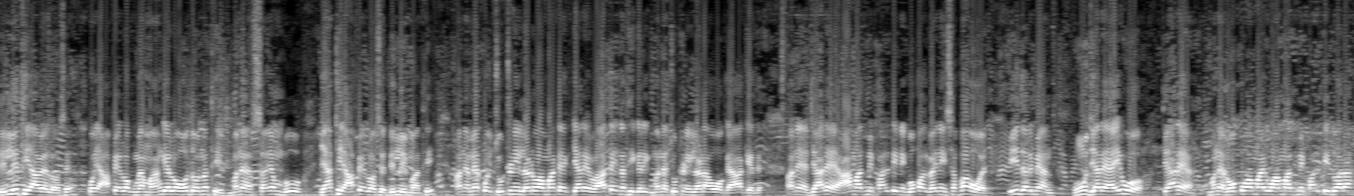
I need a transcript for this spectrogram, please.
દિલ્હીથી આવેલો છે. કોઈ આપેલો મેં માંગેલો હોદ્દો નથી. મને સ્વયંભૂ ત્યાંથી આપેલો છે દિલ્હીમાંથી. અને મેં કોઈ ચૂંટણી લડવા માટે ક્યારે વાતે નથી કરી મને ચૂંટણી લડાવો કે આ કે અને જ્યારે આમ આદમી પાર્ટીની ગોપાલભાઈની સભા હોય એ દરમિયાન હું જ્યારે આવ્યો, ત્યારે મને રોકવામાં આવ્યું આમ આદમી પાર્ટી દ્વારા.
